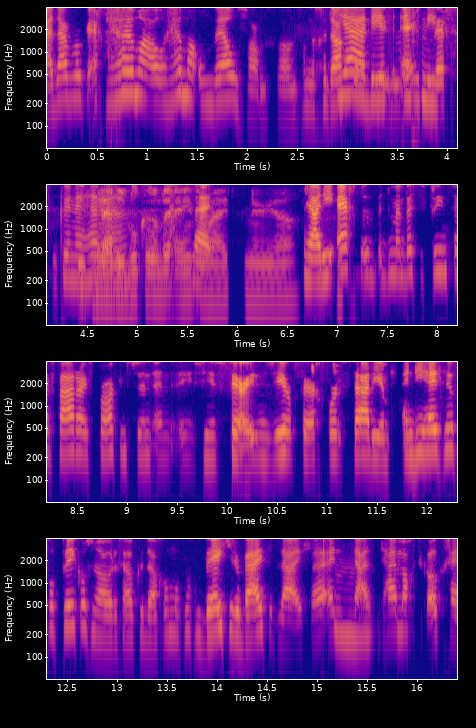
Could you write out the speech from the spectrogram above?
ja, daar word ik echt helemaal, helemaal onwel van. Gewoon, van de gedachte. Ja, die het echt niet kunnen hebben. Ja, die woekerende eenzaamheid nu, ja. Ja, die echt, eh, mijn beste vriend, zijn vader heeft Parkinson en is in, ver, in een zeer vergevorderd stadium. En die heeft heel veel prikkels nodig elke dag om ook nog een beetje erbij te blijven. En Mhm. nou, hij mag natuurlijk ook geen,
